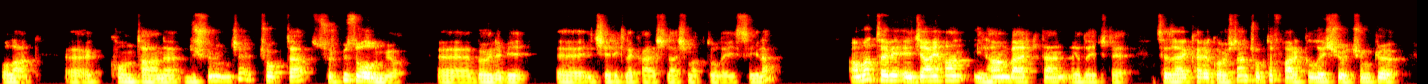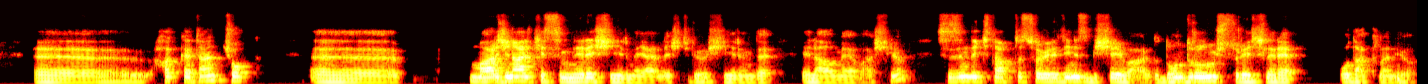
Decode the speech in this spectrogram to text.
olan e, kontağını düşününce çok da sürpriz olmuyor e, böyle bir e, içerikle karşılaşmak dolayısıyla. Ama tabii Ece Ayhan, İlhan Berk'ten ya da işte Sezai Karakoç'tan çok da farklılaşıyor. Çünkü e, hakikaten çok e, marjinal kesimlere şiirine yerleştiriyor. Şiirinde ele almaya başlıyor. Sizin de kitapta söylediğiniz bir şey vardı. Dondurulmuş süreçlere odaklanıyor.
